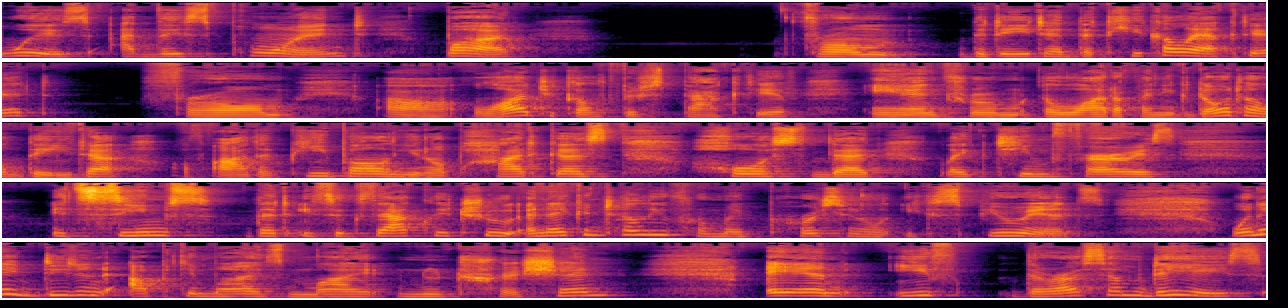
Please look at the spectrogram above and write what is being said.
with at this point, but from the data that he collected, from a logical perspective and from a lot of anecdotal data of other people, you know, podcast hosts that like Tim Ferriss, it seems that it's exactly true. And I can tell you from my personal experience, when I didn't optimize my nutrition, and if there are some days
